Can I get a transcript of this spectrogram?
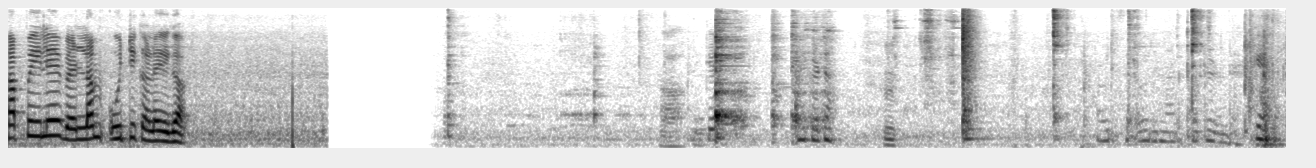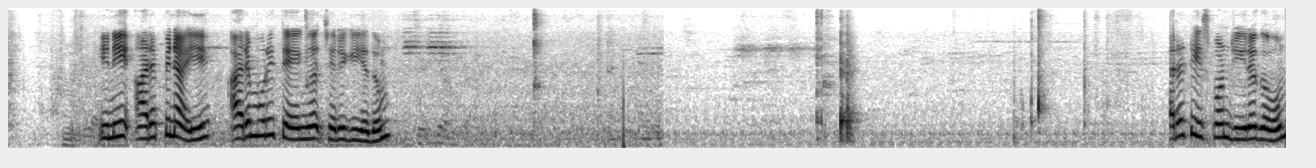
കപ്പയിലെ വെള്ളം ഊറ്റിക്കളയുക. കേട്ടോ. ഒരു ഒരു ഇനി അരപ്പിനായി അരമുറി തേങ്ങ ചെരുകിയതും അര ടീസ്പൂൺ ജീരകവും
